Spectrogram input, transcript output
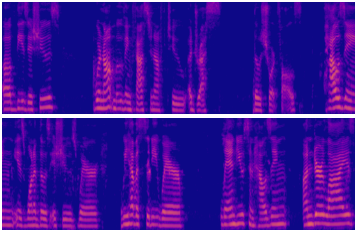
of these issues. We're not moving fast enough to address those shortfalls. Housing is one of those issues where we have a city where land use and housing underlies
